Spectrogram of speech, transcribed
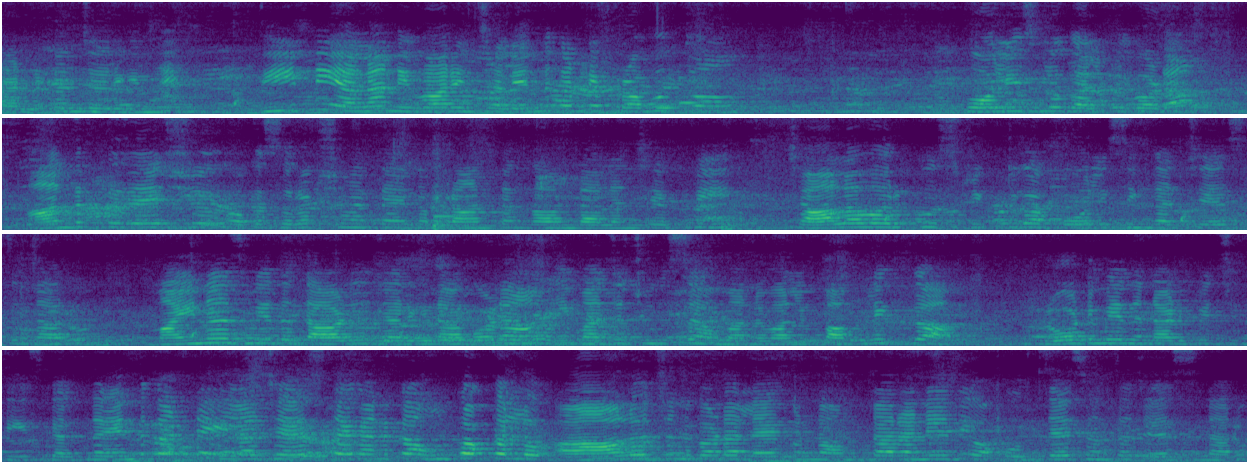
పెట్టడం జరిగింది. దీన్ని ఎలా నివారించాలి? ఎందుకంటే ప్రభుత్వం పోలీసులు కలిపి కూడా ఆంధ్రప్రదేశ్ ఒక సురక్షితమైన ప్రాంతంగా ఉండాలని చెప్పి చాలా వరకు స్ట్రిక్ట్గా పోలీసింగ్ అది చేస్తున్నారు. మైనర్స్ మీద దాడులు జరిగినా కూడా ఈ మధ్య చూసాం మన వాళ్ళు పబ్లిక్గా రోడ్డు మీద నడిపించి తీసుకెళ్తున్నారు. ఎందుకంటే ఇలా చేస్తే కనుక ఇంకొకళ్ళు ఆ ఆలోచన కూడా లేకుండా ఉంటారనేది ఒక ఉద్దేశంతో చేస్తున్నారు.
